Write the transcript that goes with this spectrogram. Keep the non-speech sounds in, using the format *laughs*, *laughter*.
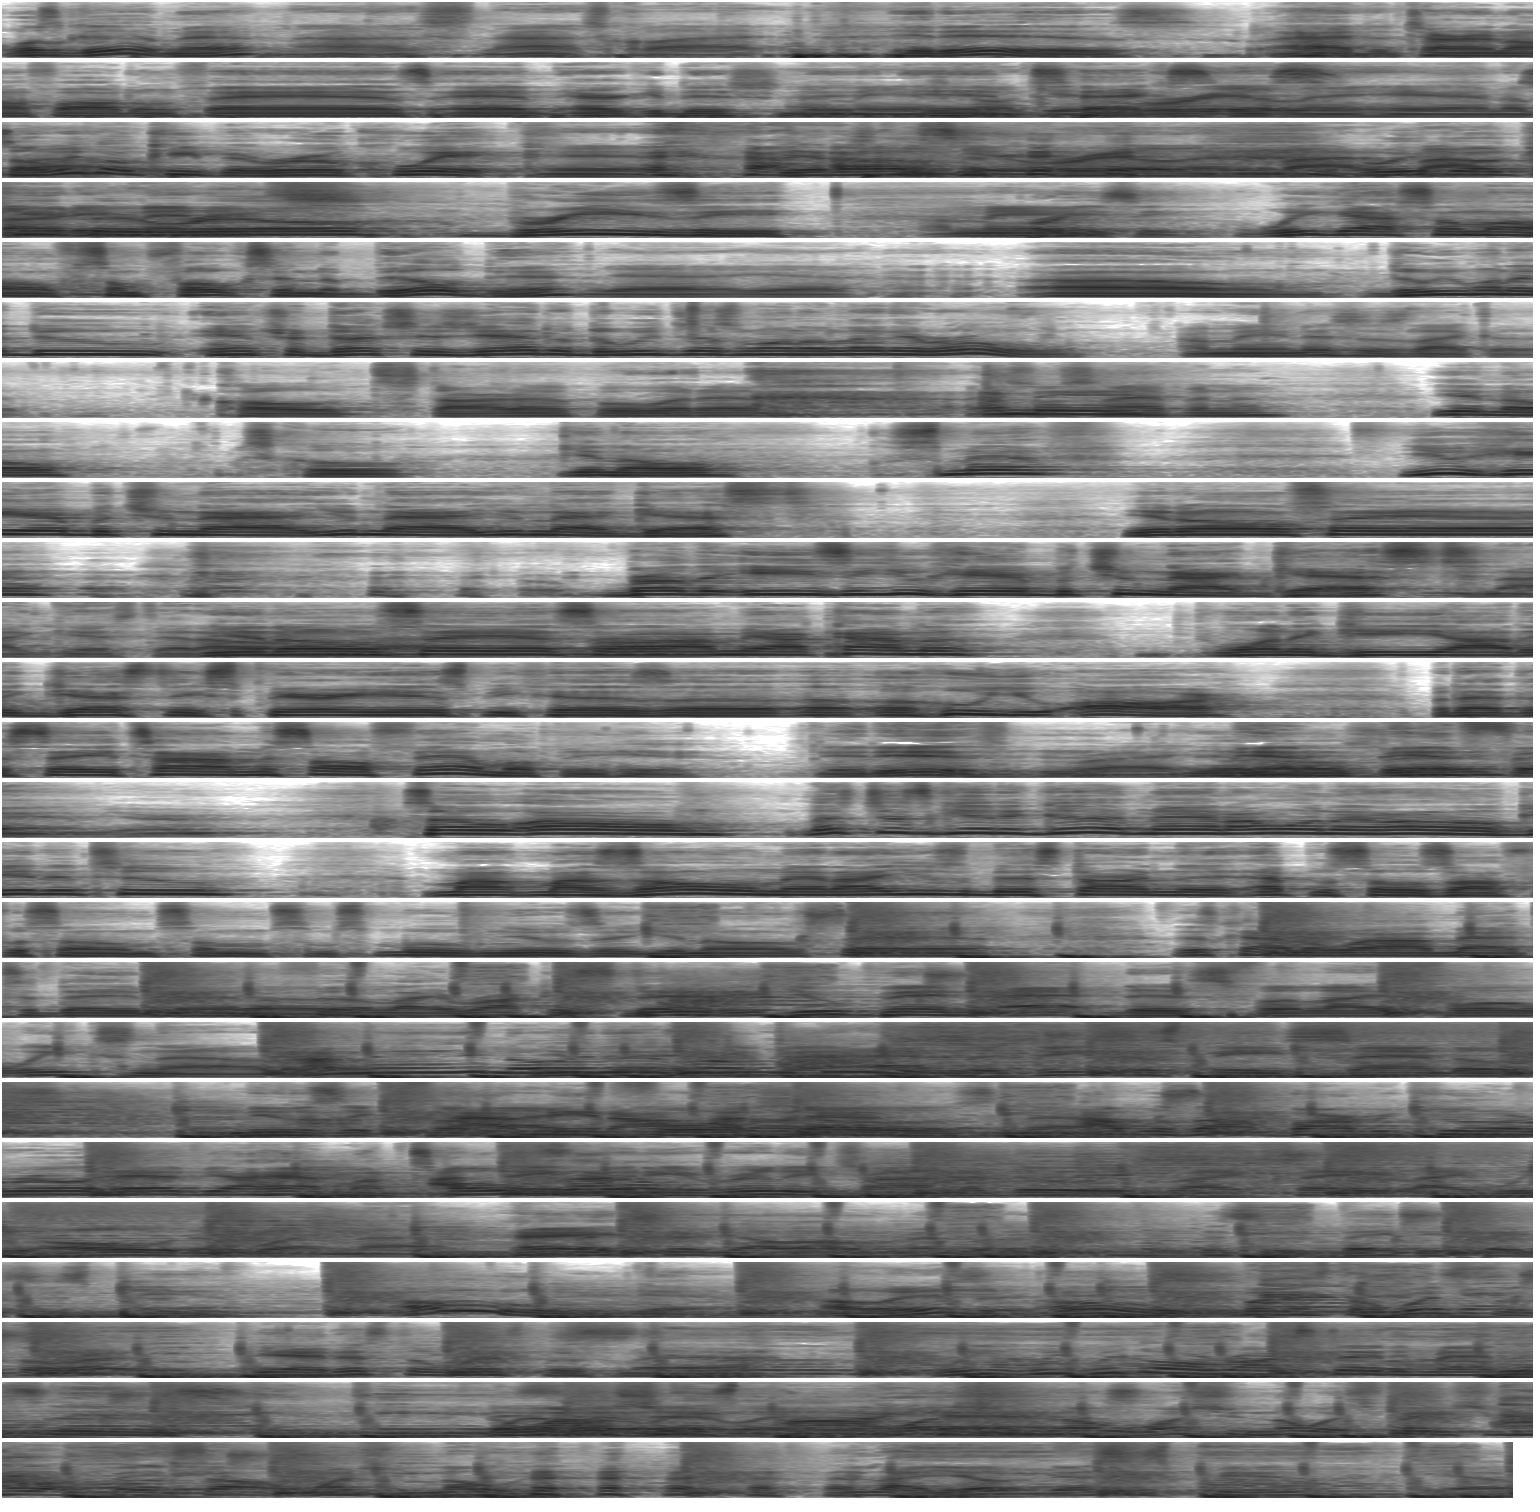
What's good, man? Nah, it's nah, it's quiet. It is. I had to turn off all them fans and air conditioning I mean, it's in gonna get real in here in so we about- gonna keep it real quick. Yeah, *laughs* You know it's gonna get real in about, we about gonna keep it minutes. real breezy. I mean, Breezy. We got some um, some folks in the building. Yeah, yeah. Um, do we want to do introductions yet, or do we just want to let it roll? I mean, this is like a cold startup or whatever. *sighs* That's what's mean- happening. You know, It's cool. you know, Smith, you here, but you not, you not, you not guest. You know what I'm saying? *laughs* Brother Easy, you here, but you not guest. Not guessed at all. You know what I'm Nah. saying? So I mean, I kind of want to give y'all the guest experience because uh, uh, of who you are, but at the same time, it's all fam up in here. It is. Right. You know Ben, what I'm ben saying? fam, you heard? So um, let's just get it good, man. I want to uh, get into my my zone, man. I usually been starting the episodes off with some some some smooth music. You know what I'm saying? This kind of where I'm at today, man. I feel like rocking steady. You've been at this for like four weeks now. though. I mean, you know, you've it been, is what you've been at the Jesus Piece Sandals music for I like mean, I, four I don't shows have, now. I was out barbecuing real heavy. I had my toes I think out. what he really trying to do is like say like we old and whatnot. hey, Make sure y'all all remember this is Babyface's pen. oh, Yeah. Oh, is it? oh, But it's the whispers, though, right? yeah. This the whispers, man. We we we gonna rock steady, man. This is the Wait, Wild wait, Shits wait, wait. podcast. Once you know, once you know his face, you know her face out. Once you know it, you're like, "Yup, that's his pen." Yeah.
